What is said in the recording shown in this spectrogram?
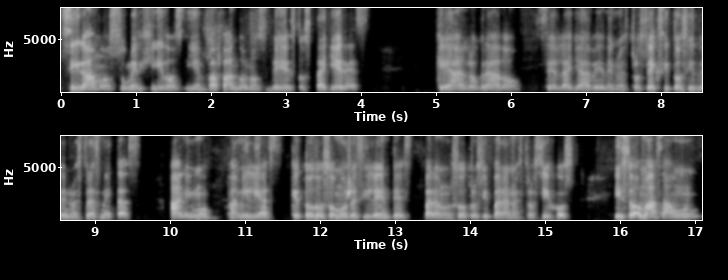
Sigamos sumergidos y empapándonos de estos talleres que han logrado ser la llave de nuestros éxitos y de nuestras metas. Ánimo, familias, que todos somos resilientes para nosotros y para nuestros hijos. Y más aún,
